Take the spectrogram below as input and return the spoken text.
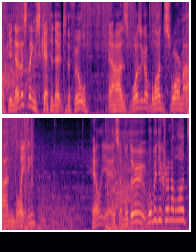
Okay, now this thing's kitted out to the full. It has, what's it got? Blood, Swarm, and Lightning? Hell yes, and we'll do, will we do of Blood?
